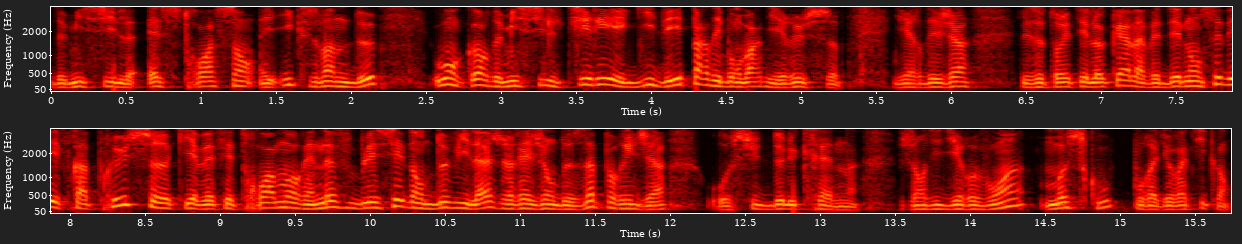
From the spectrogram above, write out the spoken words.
de missiles S-300 et X-22 ou encore de missiles tirés et guidés par des bombardiers russes. Hier déjà, les autorités locales avaient dénoncé des frappes russes qui avaient fait trois morts et neuf blessés dans deux villages de la région de Zaporizhia, au sud de l'Ukraine. Jean-Didier Revoin, Moscou pour Radio Vatican.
